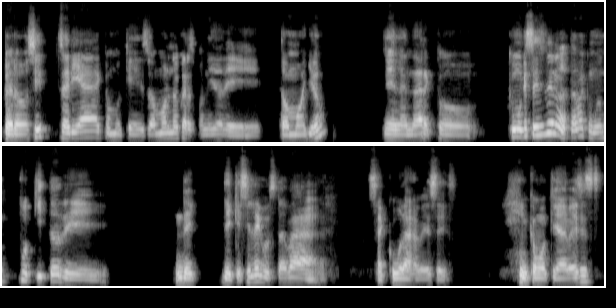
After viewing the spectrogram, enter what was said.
pero sí, sería como que su amor no correspondido de Tomoyo, el andar con, como que se notaba como un poquito de, de, de que sí le gustaba Sakura a veces. Y como que a veces,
